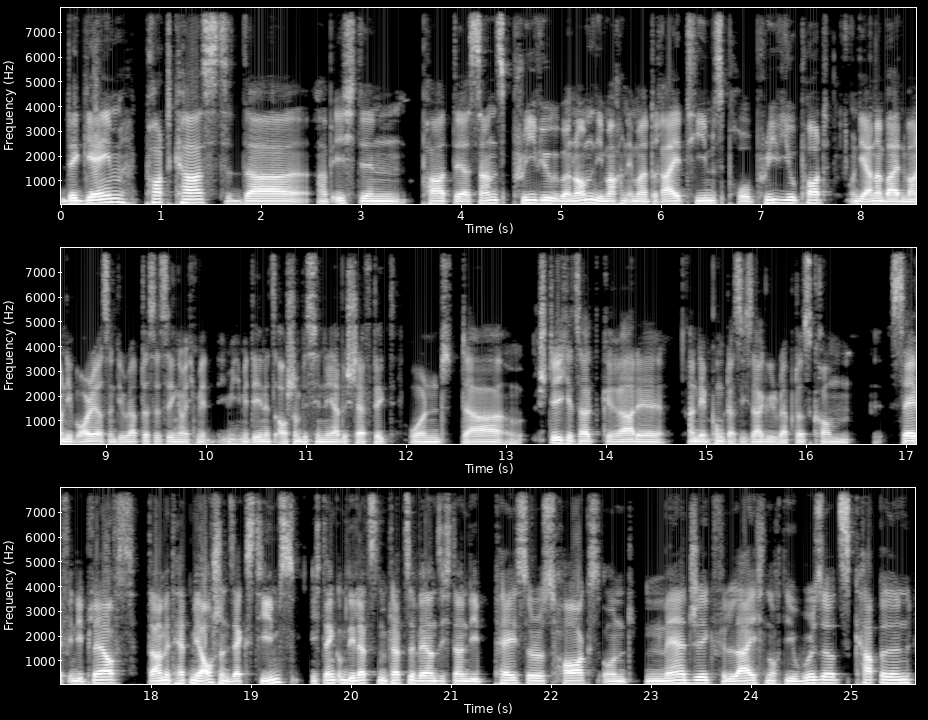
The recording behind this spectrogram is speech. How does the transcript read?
the Game Podcast. Da habe ich den Part der Suns Preview übernommen. Die machen immer drei Teams pro Preview Pod und die anderen beiden waren die Warriors und die Raptors. Deswegen habe ich mit, mich mit denen jetzt auch schon ein bisschen näher beschäftigt. Und da stehe ich jetzt halt gerade an dem Punkt, dass ich sage, die Raptors kommen safe in die Playoffs. Damit hätten wir auch schon sechs Teams. Ich denke, um die letzten Plätze werden sich dann die Pacers, Hawks und Magic, vielleicht noch die Wizards kappeln,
